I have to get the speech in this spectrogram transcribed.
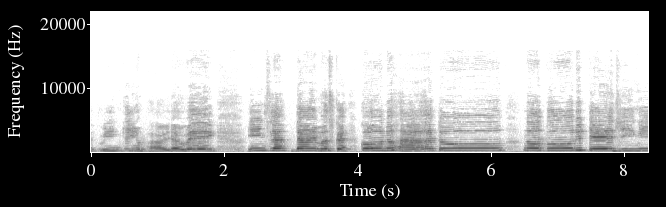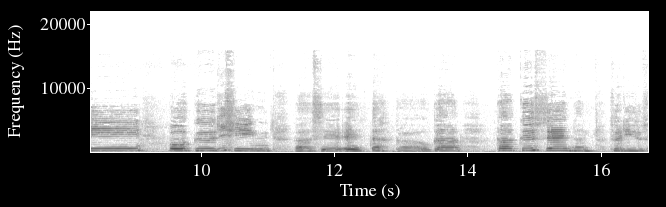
Let's fly into your away In the diamond sky このハートのボルテージに僕自身焦った顔が隠せないスリルす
